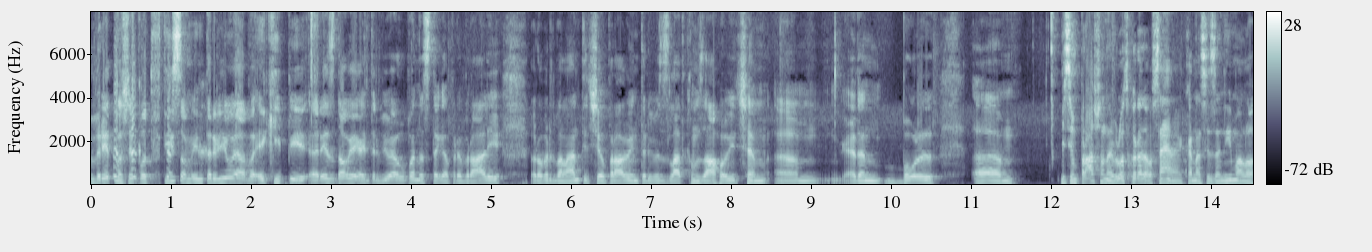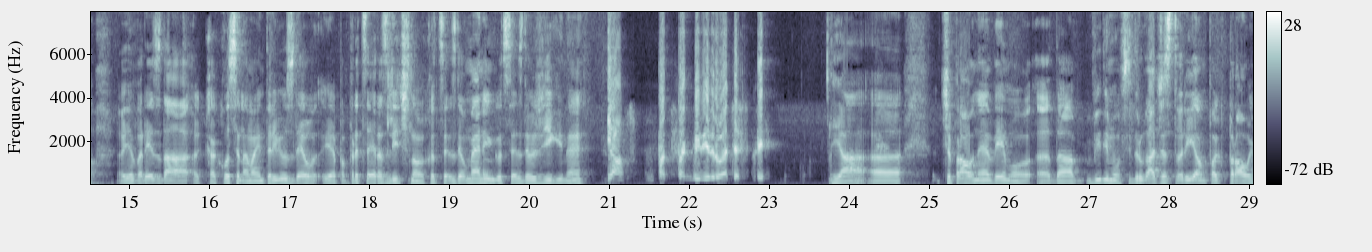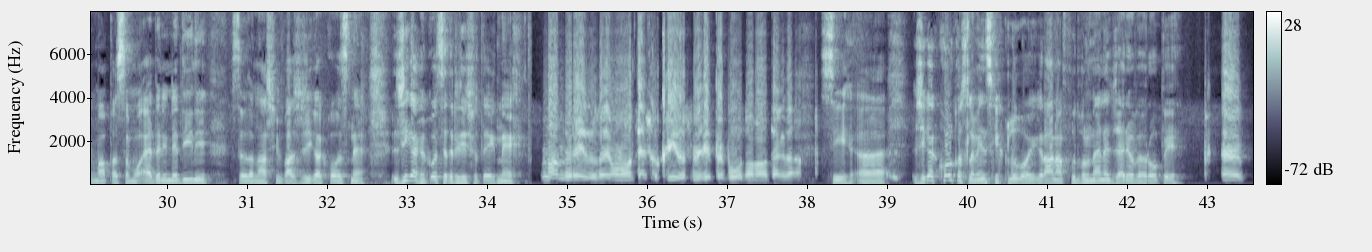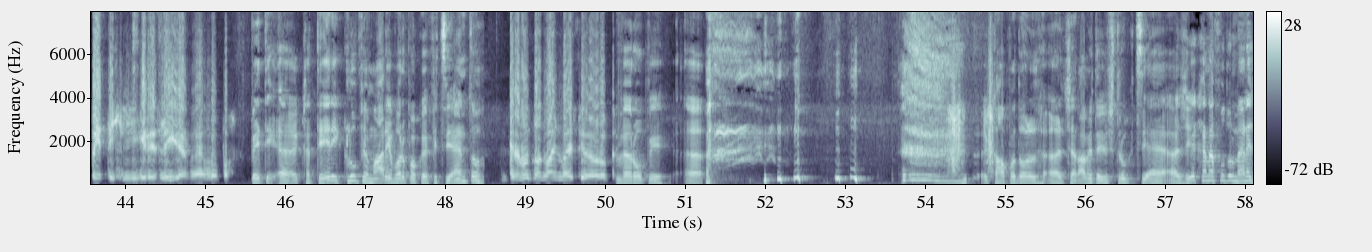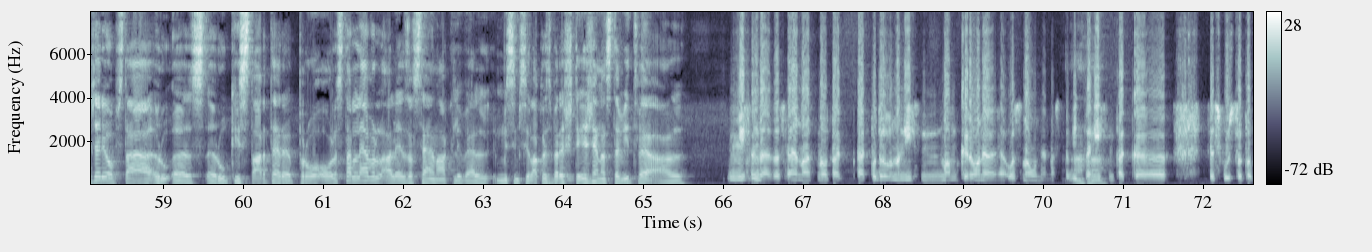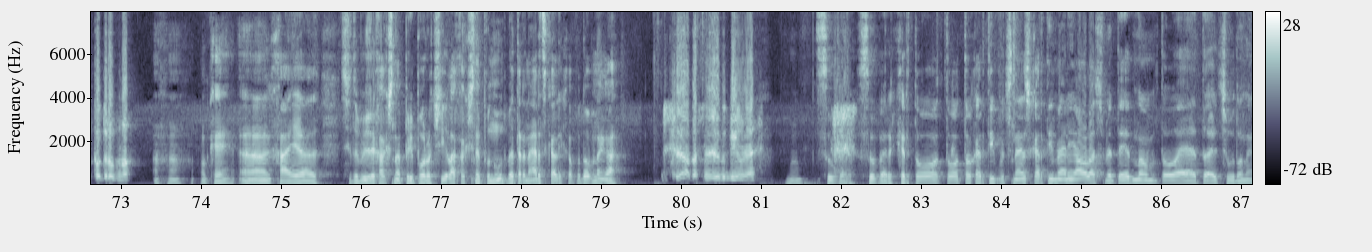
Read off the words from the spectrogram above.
Verjetno še pod vtisom intervjuja v ekipi, res dolgega intervjuja, upam, da ste ga prebrali. Robert Balantič je upravil intervju z Zlatkom Zahovičem, um, eden bolj. Um, Mislim, vprašano je bilo skoraj vse, ne, kar nas je zanimalo. Je pa res, da kako se nam je intervju zdel, je pa precej različno, kot se je zdel meni in kot se je zdel žigi. Ne? Ja, pač vsak vidi drugače stvari. Ja, uh, čeprav ne vemo, uh, da vidimo vsi drugače stvari, ampak prav ima pa samo eden in edini, seveda naš in vaš žiga kosne. Žiga, kako se držiš v teh dneh? No, res, zdaj imamo težko krizo, smo že prebodno. No, da. Si, uh, žiga, koliko slovenskih klubov igra na futbol menedžerjev v Evropi? Uh, petih jih gre z lige v Evropo. Peti, uh, kateri klub je Maribor po koeficientu? Trenutno 22 v Evropi. V Evropi. Uh, Kapo dol, eh, če rabite inštrukcije. Eh, že kaj na football menedžerju obstaja, ruki starter, pro all-star level ali je za vse enak level? Mislim, si lahko izbereš teže nastavitve. Ali... Mislim, da je za vse enako. No, tako tak podrobno nisem, imam krone osnovne nastavitve, Aha. nisem tako uh, se spustil to podrobno. Aha, okay. uh, kaj, uh, si dobil že kakšna priporočila, kakšne ponudbe, trenerske ali kaj podobnega? Seveda, da sem že dobil. Ne? No, super, super, ker to, to, to, kar ti počneš, kar ti meni javljaš med tednom, to je, to je čudo. Uh,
